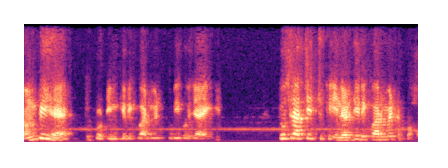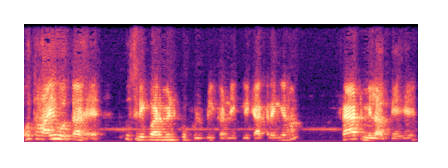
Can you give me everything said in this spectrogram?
कम भी है तो प्रोटीन की रिक्वायरमेंट पूरी हो जाएगी। दूसरा चीज़, चूँकि एनर्जी रिक्वायरमेंट बहुत हाई होता है उस रिक्वायरमेंट को फुलफिल करने के लिए क्या करेंगे हम? फैट मिलाते हैं,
